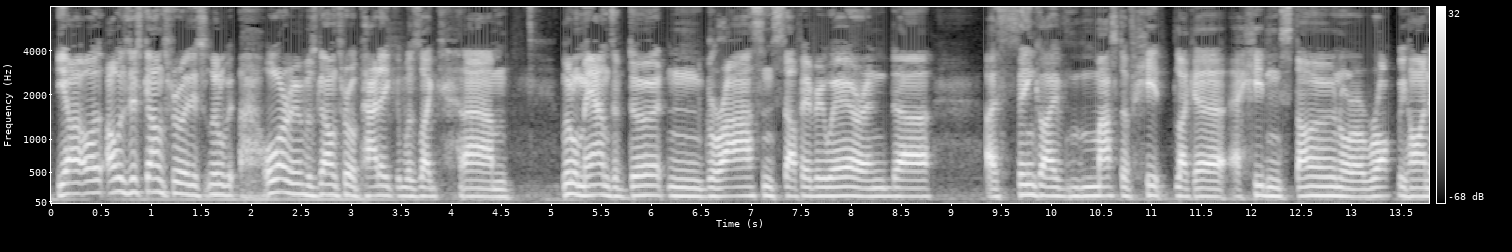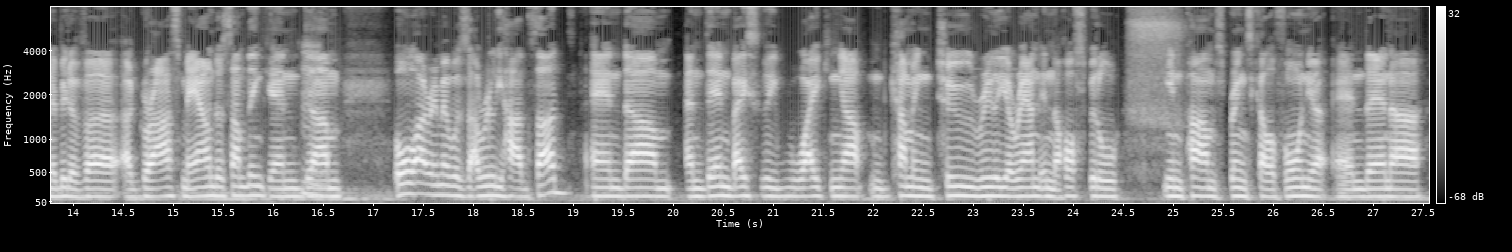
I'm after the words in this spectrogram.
yeah, I, I, was just going through this little bit. All I remember was going through a paddock. It was like um, little mounds of dirt and grass and stuff everywhere, and uh, I think I must have hit like a, a, hidden stone or a rock behind a bit of a, a grass mound or something. And mm. um, all I remember was a really hard thud. And, um, and then basically waking up and coming to really around in the hospital in Palm Springs, California. And then, uh,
